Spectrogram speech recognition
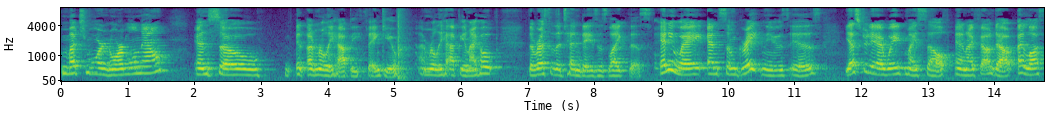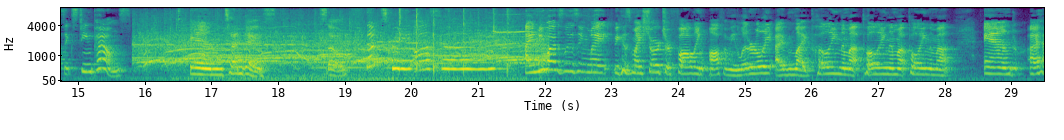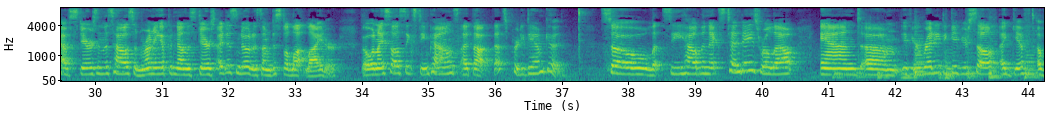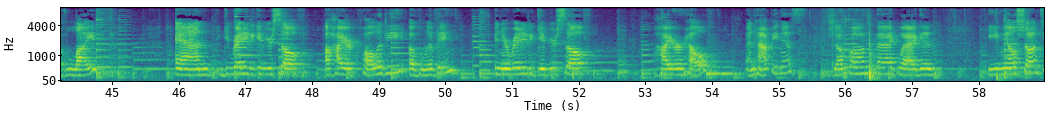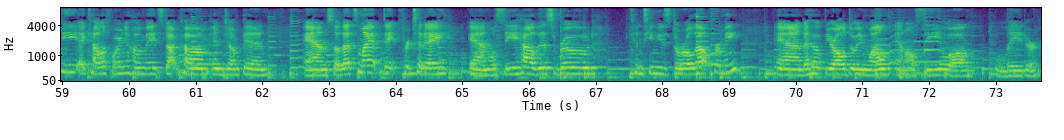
much more normal now. And so it, I'm really happy. Thank you. I'm really happy. And I hope the rest of the 10 days is like this. Anyway, and some great news is yesterday I weighed myself and I found out I lost 16 pounds in 10 days. So that's pretty awesome. I knew I was losing weight because my shorts are falling off of me. Literally, I'm like pulling them up, pulling them up, pulling them up. And I have stairs in this house and running up and down the stairs. I just noticed I'm just a lot lighter. But when I saw 16 pounds, I thought, that's pretty damn good. So let's see how the next 10 days roll out. And um, if you're ready to give yourself a gift of life and get ready to give yourself a higher quality of living, and you're ready to give yourself higher health and happiness, jump on the bag wagon. Email Shanti at CaliforniaHomemades.com and jump in. And so that's my update for today. And we'll see how this road continues to roll out for me. And I hope you're all doing well, and I'll see you all later.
